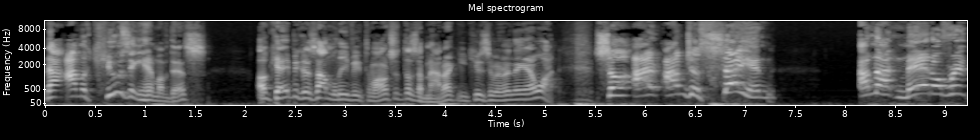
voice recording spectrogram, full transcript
Now, I'm accusing him of this, okay, because I'm leaving tomorrow, so it doesn't matter. I can accuse him of anything I want. So I, I'm just saying, I'm not mad over it.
